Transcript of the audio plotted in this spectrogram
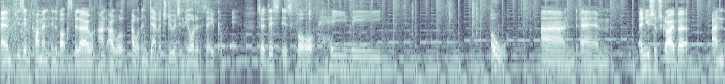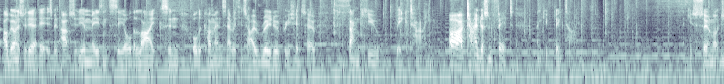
Um, please leave a comment in the box below, and I will I will endeavour to do it in the order that they come in. So this is for Haley Oh, and um, a new subscriber. And I'll be honest with you, it has been absolutely amazing to see all the likes and all the comments and everything. So I really do appreciate it. So thank you big time. Oh, time doesn't fit. Thank you big time. Thank you so much.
